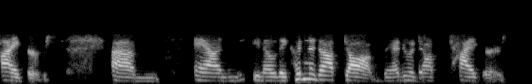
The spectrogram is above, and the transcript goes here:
tigers. Um, and you know they couldn't adopt dogs they had to adopt tigers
